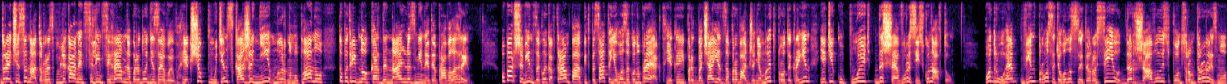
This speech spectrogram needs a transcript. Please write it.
До речі, сенатор республіканець Лінсі Грем напередодні заявив: якщо Путін скаже ні мирному плану, то потрібно кардинально змінити правила гри. По-перше, він закликав Трампа підписати його законопроект, який передбачає запровадження мит проти країн, які купують дешеву російську нафту. По-друге, він просить оголосити Росію державою спонсором тероризму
